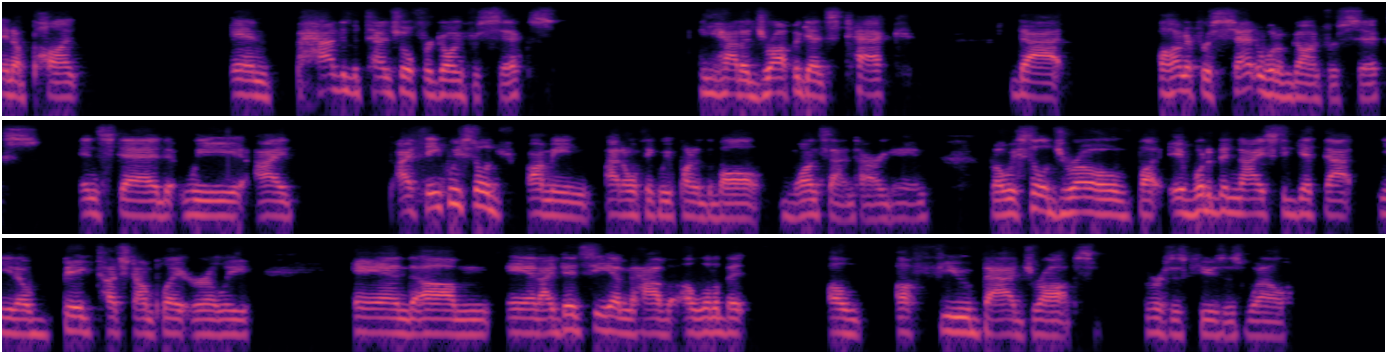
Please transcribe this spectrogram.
in a punt and had the potential for going for six. He had a drop against Tech that 100% would have gone for six. Instead, we I I think we still I mean, I don't think we punted the ball once that entire game, but we still drove, but it would have been nice to get that, you know, big touchdown play early. And um and I did see him have a little bit a, a few bad drops versus 'Cuse as well.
